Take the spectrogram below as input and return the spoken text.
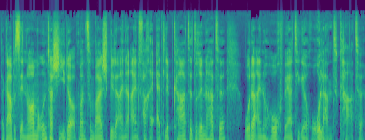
Da gab es enorme Unterschiede, ob man zum Beispiel eine einfache Adlib-Karte drin hatte oder eine hochwertige Roland-Karte.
